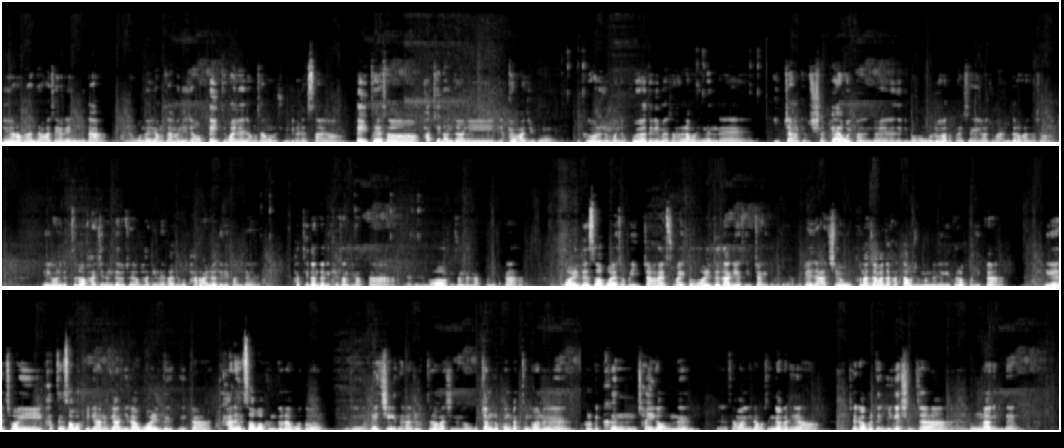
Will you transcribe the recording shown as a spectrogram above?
네, 여러분 안녕하세요. 렌입니다. 네, 오늘 영상은 이제 업데이트 관련 영상으로 준비를 했어요. 업데이트에서 파티 던전이 이제 껴가지고 그거를 좀 먼저 보여드리면서 하려고 했는데 입장을 계속 실패하고 있거든요. 얘네들이 뭐가 오류가 더 발생해가지고 안 들어가져서. 네, 이건 이제 들어가지는 대로 제가 확인해가지고 바로 알려드릴 건데 파티 던전이 개선되었다. 그래서 뭐 개선됐나 보니까 월드 서버에서도 입장을 할 수가 있고 월드 단위에서 입장이 된대요. 그러니까 이제 아침에 오픈하자마자 갔다 오신 분들 얘기 들어보니까 이게 저희 같은 서버끼리 하는 게 아니라 월드 그러니까 다른 서버 분들하고도 이제 매칭이 돼가지고 들어가시는 거고 입장 조건 같은 거는 그렇게 큰 차이가 없는 예, 상황이라고 생각을 해요. 제가 볼 땐 이게 진짜 예, 농락인데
